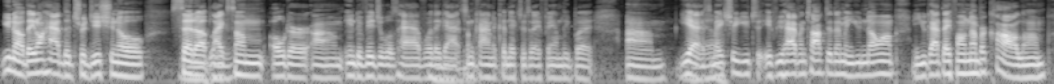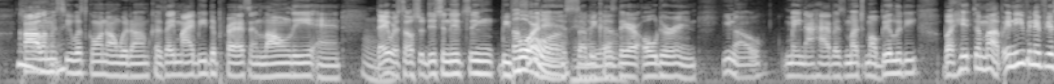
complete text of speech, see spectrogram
you know, they don't have the traditional setup like some older um, individuals have where they got some kind of connection to their family but um, yes make sure you t- if you haven't talked to them and you know them and you got their phone number call them call them and see what's going on with them because they might be depressed and lonely and they were social distancing before, Before. this so because yeah. they're older and you know may not have as much mobility, but hit them up. And even if you're,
